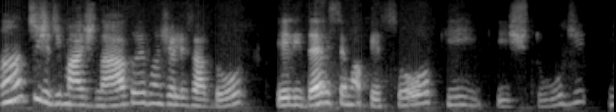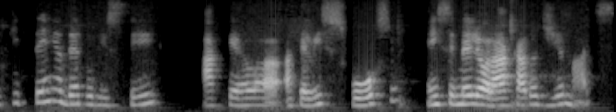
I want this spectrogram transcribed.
antes de mais nada, o evangelizador ele deve ser uma pessoa que, estude e que tenha dentro de si aquela, aquele esforço em se melhorar cada dia mais.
